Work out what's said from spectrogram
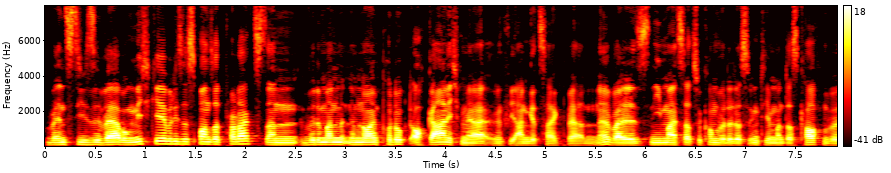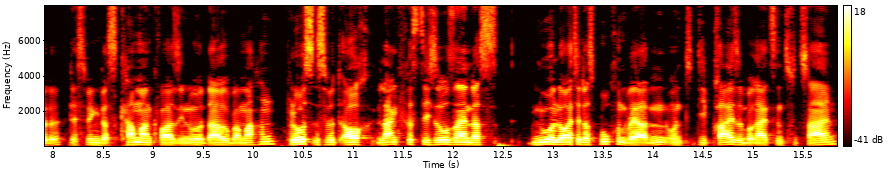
wenn es diese Werbung nicht gäbe, diese Sponsored Products, dann würde man mit einem neuen Produkt auch gar nicht mehr irgendwie angezeigt werden, ne? weil es niemals dazu kommen würde, dass irgendjemand das kaufen würde. Deswegen, das kann man quasi nur darüber machen. Plus, es wird auch langfristig so sein, dass nur Leute das buchen werden und die Preise bereit sind zu zahlen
